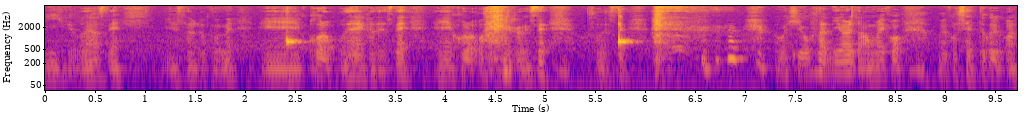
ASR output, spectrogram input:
いい日でございますね。皆さん方もね、えー、心穏やかですね。えー、心穏やかですね。そうですね。ひよこさんに言われるとあんまりこう、あんまりこう説得力が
